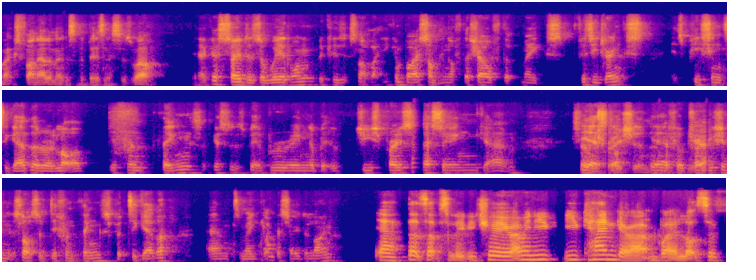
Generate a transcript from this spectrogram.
most fun elements of the business as well. Yeah, I guess soda's a weird one because it's not like you can buy something off the shelf that makes fizzy drinks. It's piecing together a lot of different things. I guess it's a bit of brewing, a bit of juice processing. Um, so yeah, it's Filtration yeah, filtration. It's lots of different things put together um, to make like a soda line. Yeah, that's absolutely true. I mean, you you can go out and buy lots of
